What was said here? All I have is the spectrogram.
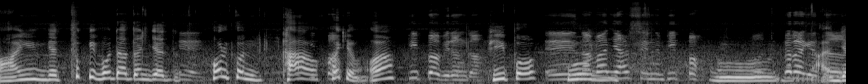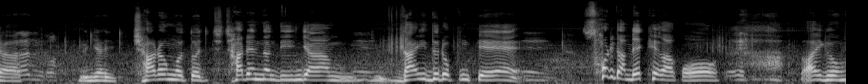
아니 이제 특기보다도 이제 예. 할건다 비법. 하죠. 어? 비법 이런 거. 비법. 예, 어, 나만이 할 수 있는 비법. 어, 뭐 특별하게 더 아, 이제 잘하는 거. 이제 잘한 것도 잘했는데 이제 예. 나이 들어본 게 예. 소리가 맥혀갖고 예. 아이고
